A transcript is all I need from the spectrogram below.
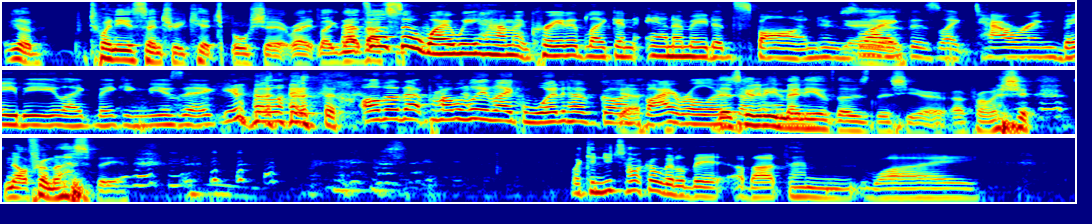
you know, 20th century kitsch bullshit, right? Like That's, that, that's also why we haven't created like an animated Spawn who's Yeah, like yeah. this like towering baby like making music. You know, like although that probably like would have gone yeah. viral. Or There's going to be. I many mean, of those this year, I promise you. Not from us, but yeah. Well, can you talk a little bit about then why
